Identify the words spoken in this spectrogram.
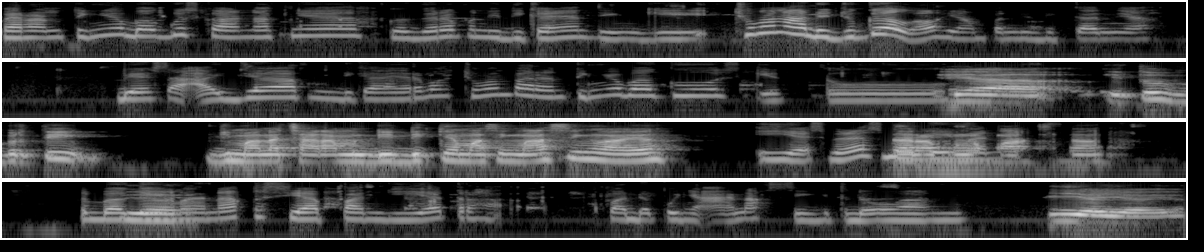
parentingnya bagus ke anaknya gara-gara pendidikannya tinggi cuman ada juga loh yang pendidikannya biasa aja pendidikannya remah cuman parentingnya bagus gitu Iya, itu berarti gimana cara mendidiknya masing-masing lah ya. iya sebenarnya Cara sebagaimana mengemasnya. sebagaimana kesiapan dia terhadap pada punya anak sih gitu doang Iya, iya, iya.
